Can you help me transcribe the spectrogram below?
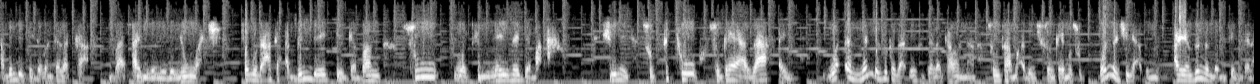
abin da ke gaban talaka ba tsari ba ne da yunwa ce. Saboda haka abin da yake gaban su wakilai na jama'a shine su fito su gaya za a yi waɗannan da suka zaɓe su talakawan nan sun samu abinci sun kai musu wannan shine abin yi a yanzu nan da muke magana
